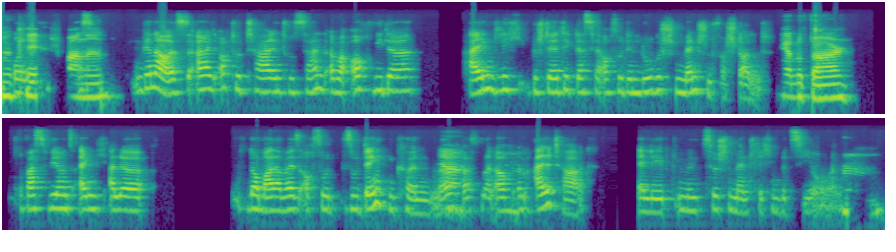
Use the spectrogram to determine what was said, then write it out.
Okay, Und spannend. Das, genau, es ist eigentlich auch total interessant, aber auch wieder eigentlich bestätigt das ja auch so den logischen Menschenverstand. Ja, total. Was wir uns eigentlich alle normalerweise auch so, so denken können, ne? Ja. was man auch im Alltag erlebt mit zwischenmenschlichen Beziehungen. Mhm.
